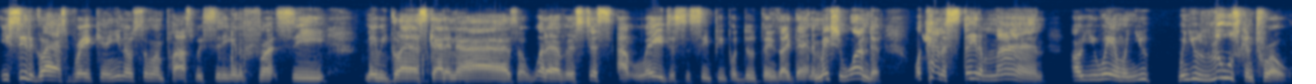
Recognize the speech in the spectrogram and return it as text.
you see the glass breaking. You know, someone possibly sitting in the front seat, maybe glass got in their eyes or whatever. It's just outrageous to see people do things like that, and it makes you wonder what kind of state of mind are you in when you when you lose control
